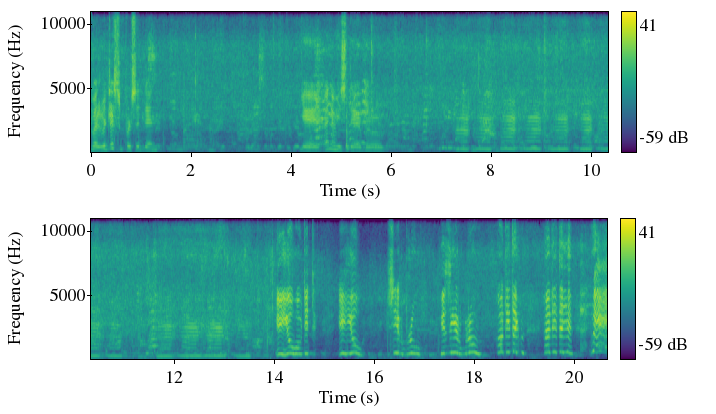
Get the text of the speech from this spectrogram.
Well, we're just proceed then. Yeah, I know he's there, bro. Hey, yo, how did... Hey, yo! He's here, bro! He's here, bro! How did I... Ai, ai, ai.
